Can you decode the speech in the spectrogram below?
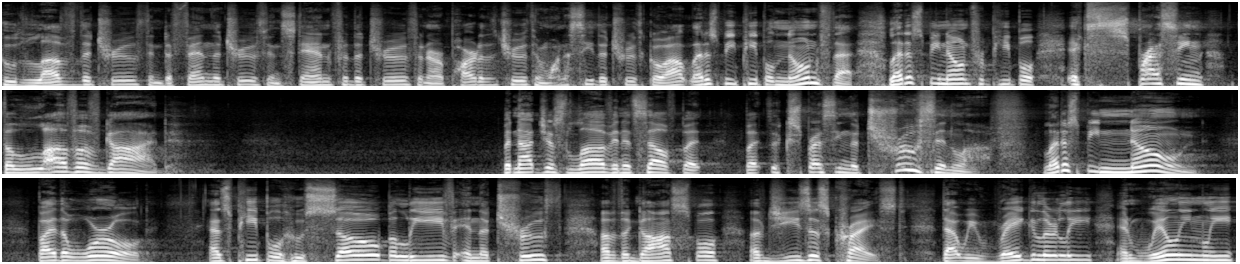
who love the truth and defend the truth and stand for the truth and are a part of the truth and want to see the truth go out. Let us be people known for that. Let us be known for people expressing the love of God. But not just love in itself, but, but expressing the truth in love. Let us be known by the world as people who so believe in the truth of the gospel of Jesus Christ that we regularly and willingly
